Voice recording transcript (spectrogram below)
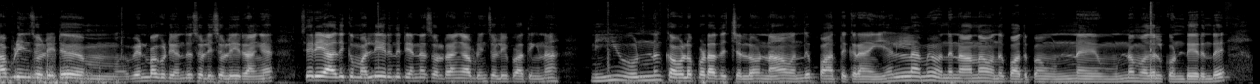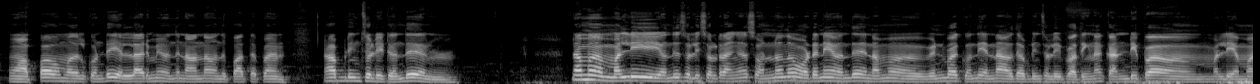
அப்படின்னு சொல்லிட்டு வெண்பாக்குட்டி வந்து சொல்லி சொல்லிடுறாங்க. சரி அதுக்கு மல்லி இருந்துட்டு என்ன சொல்கிறாங்க அப்படின்னு சொல்லி பார்த்தீங்கன்னா நீ ஒன்றும் கவலைப்படாத செல்லம் நான் வந்து பார்த்துக்கிறேன் எல்லாமே வந்து நான் தான் வந்து பார்த்துப்பேன் உன்னை உன்னை முதல் கொண்டு இருந்து உன் அப்பாவை முதல் கொண்டு எல்லாருமே வந்து நான் தான் வந்து பார்த்துப்பேன் அப்படின்னு சொல்லிட்டு வந்து நம்ம மல்லி வந்து சொல்லி சொல்கிறாங்க சொன்னதும் உடனே வந்து நம்ம வெண்பாக்கு வந்து என்ன ஆகுது அப்படின்னு சொல்லி பார்த்தீங்கன்னா கண்டிப்பாக மல்லியம்மா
